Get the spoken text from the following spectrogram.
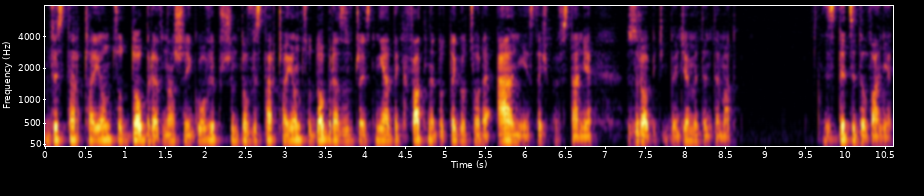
wystarczająco dobre w naszej głowie, przy czym to wystarczająco dobre zazwyczaj jest nieadekwatne do tego, co realnie jesteśmy w stanie zrobić. I będziemy ten temat zdecydowanie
